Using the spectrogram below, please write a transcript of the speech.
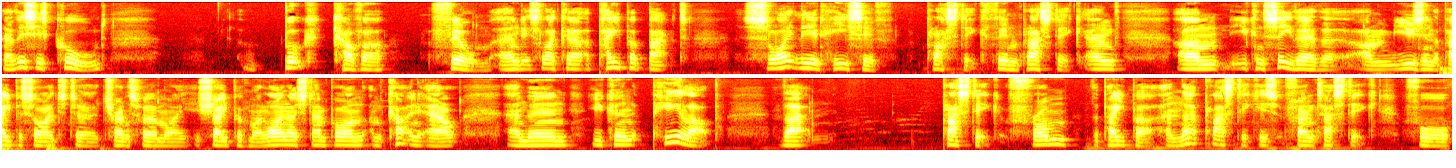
Now this is called book cover film and it's like a, a paper backed slightly adhesive plastic thin plastic and um, you can see there that I'm using the paper sides to transfer my shape of my lino stamp on. I'm cutting it out and then you can peel up that plastic from the paper and that plastic is fantastic for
